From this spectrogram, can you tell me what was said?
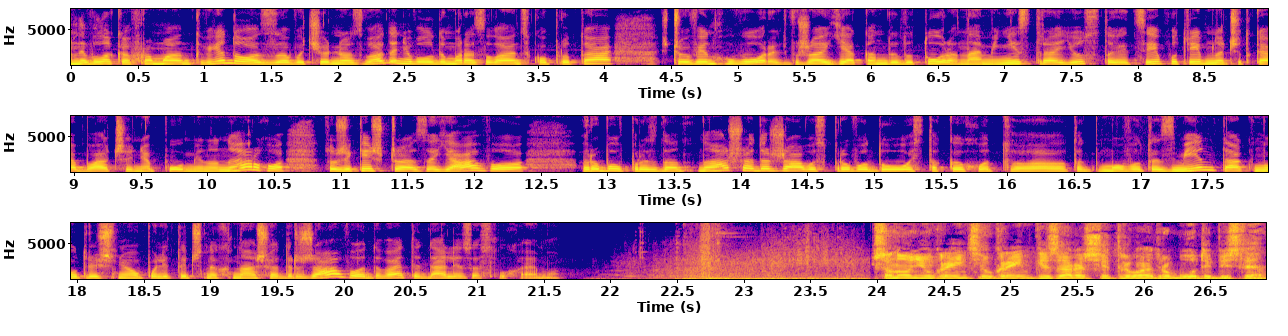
Невеликий фрагмент відео з вечірнього зведення Володимира Зеленського про те, що він говорить, вже є кандидатура на міністра юстиції. Потрібно чітке бачення по Міненерго. Тож які ще заяви робив президент нашої держави з приводу ось таких, от е, так би мовити, змін, так внутрішньополітичних нашої держави. Давайте далі заслухаємо. Шановні українці українки, зараз ще тривають роботи після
